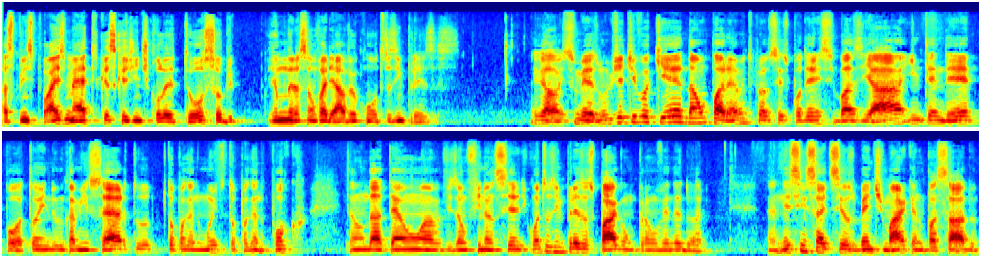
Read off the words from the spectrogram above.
as principais métricas que a gente coletou sobre remuneração variável com outras empresas. Legal, isso mesmo. O objetivo aqui é dar um parâmetro para vocês poderem se basear e entender, pô, estou indo no caminho certo, estou pagando muito, estou pagando pouco. Então dá até uma visão financeira de quantas empresas pagam para um vendedor. Nesse Inside Sales Benchmark ano passado,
